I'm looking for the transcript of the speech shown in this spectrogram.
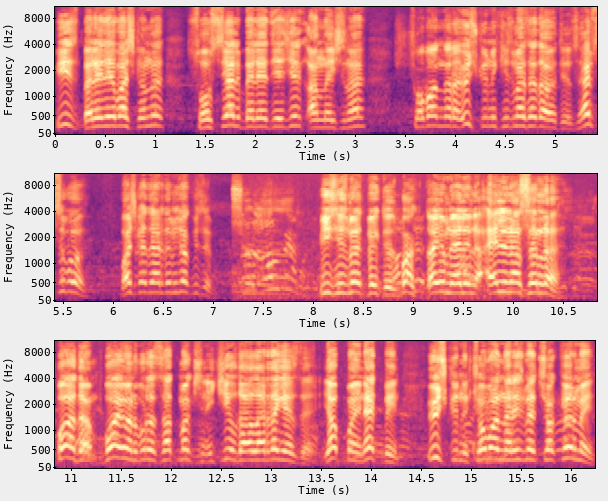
Biz belediye başkanı sosyal belediyecilik anlayışına çobanlara üç günlük hizmete davet ediyoruz. Hepsi bu. Başka derdimiz yok bizim. Biz hizmet bekliyoruz. Bak dayımın elini, elini asırlı. Bu adam bu hayvanı burada satmak için iki yıl dağlarda gezdi. Yapmayın etmeyin. Üç günlük çobanlar hizmet çok görmeyin.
